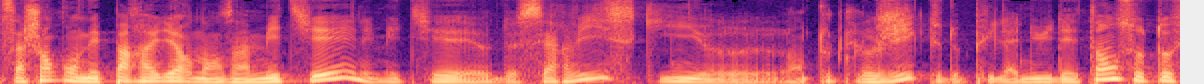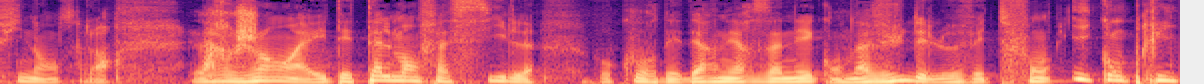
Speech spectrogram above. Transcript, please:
sachant qu'on est par ailleurs dans un métier, les métiers de service, qui, euh, en toute logique, depuis la nuit des temps, s'autofinancent. Alors, l'argent a été tellement facile au cours des dernières années qu'on a vu des levées de fonds, y compris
